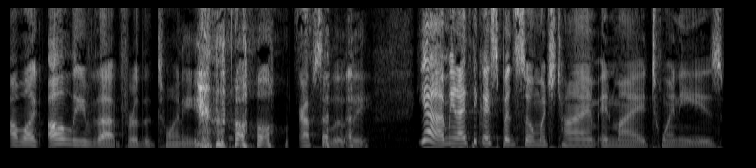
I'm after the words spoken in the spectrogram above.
I'm like I'll leave that for the 20 year olds. Absolutely. yeah, I mean, I think I spent so much time in my 20s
